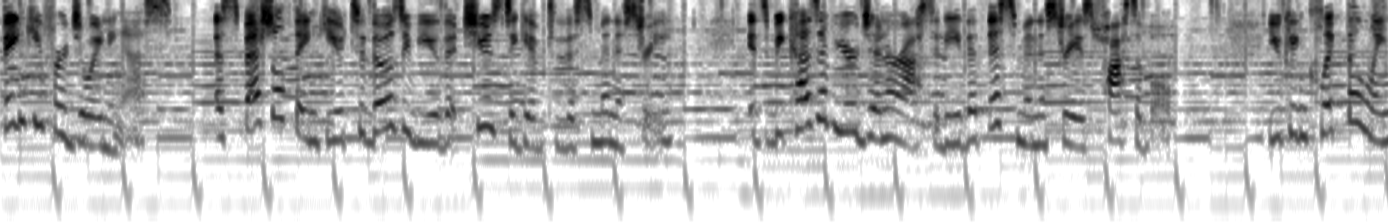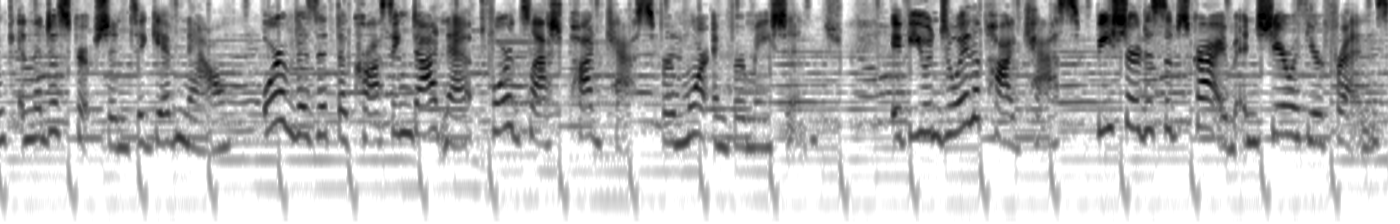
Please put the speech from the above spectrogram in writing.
Thank you for joining us. A special thank you to those of you that choose to give to this ministry. It's because of your generosity that this ministry is possible. You can click the link in the description to give now or visit thecrossing.net forward slash podcast for more information. If you enjoy the podcast, be sure to subscribe and share with your friends,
